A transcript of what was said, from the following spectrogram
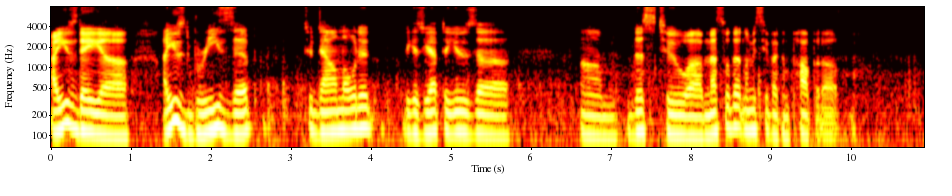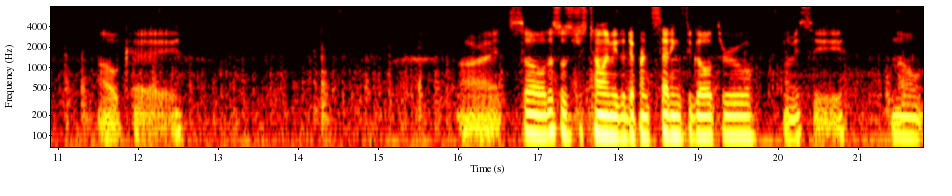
I used a, uh, I used BreezeZip to download it because you have to use uh, um, this to uh, mess with it. Let me see if I can pop it up. Okay. Alright, so this was just telling me the different settings to go through. Let me see. No.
